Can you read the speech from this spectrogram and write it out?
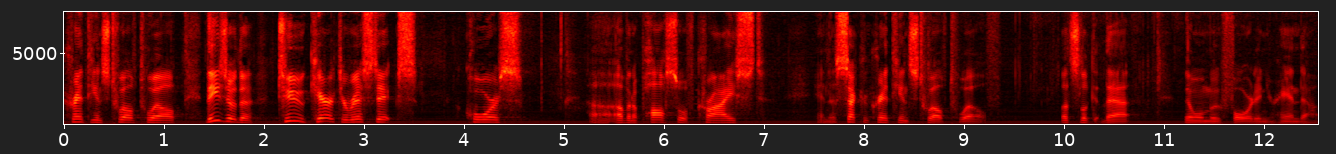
Corinthians 12 12. These are the two characteristics, of course, uh, of an apostle of Christ. And the 2 Corinthians 12 12. Let's look at that, then we'll move forward in your handout.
